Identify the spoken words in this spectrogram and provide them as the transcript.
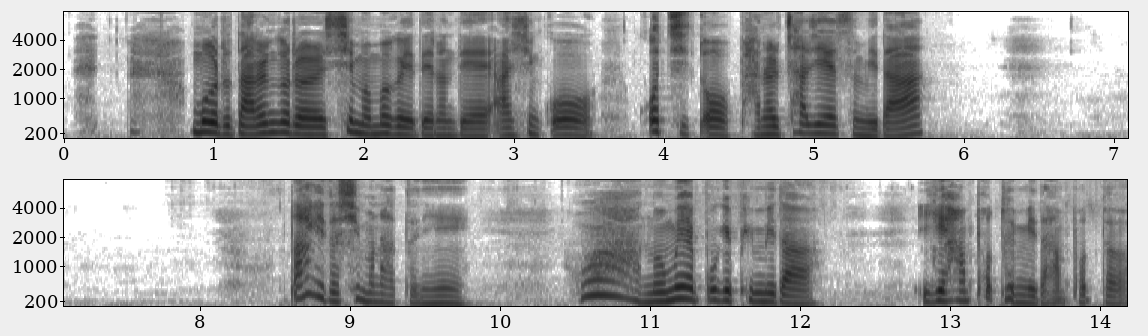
뭐로 다른 거를 심어 먹어야 되는데 안 심고 꽃이 또 반을 차지했습니다. 땅에다 심어 놨더니 와, 너무 예쁘게 핍니다. 이게 한 포트입니다. 한 포트.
